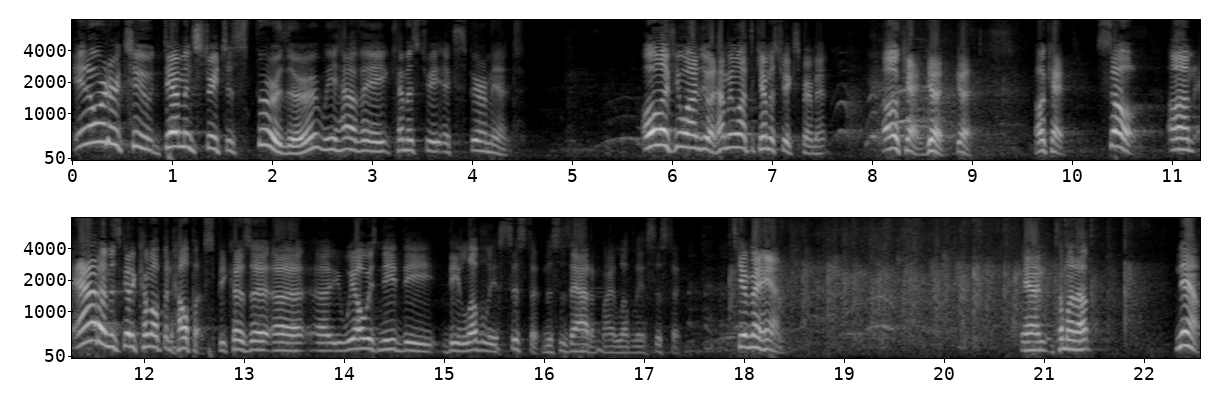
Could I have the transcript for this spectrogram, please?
in order to demonstrate this further, we have a chemistry experiment. Only if you want to do it. How many want the chemistry experiment? Okay, good, good. Okay, so um, Adam is going to come up and help us because uh, uh, uh, we always need the, the lovely assistant. This is Adam, my lovely assistant. Let's give him a hand. And come on up. Now,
